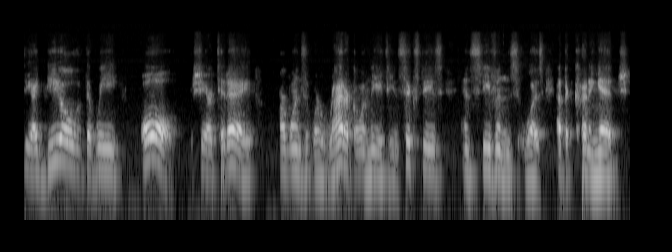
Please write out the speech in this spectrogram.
the ideal that we all share today are ones that were radical in the 1860s, and Stevens was at the cutting edge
